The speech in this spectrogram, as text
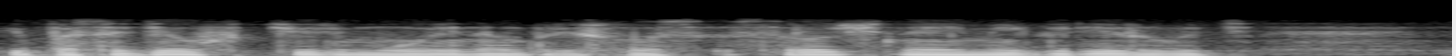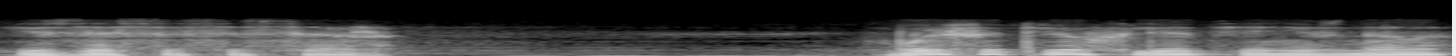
и посадил в тюрьму, и нам пришлось срочно эмигрировать из СССР. Больше трех лет я не знала,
